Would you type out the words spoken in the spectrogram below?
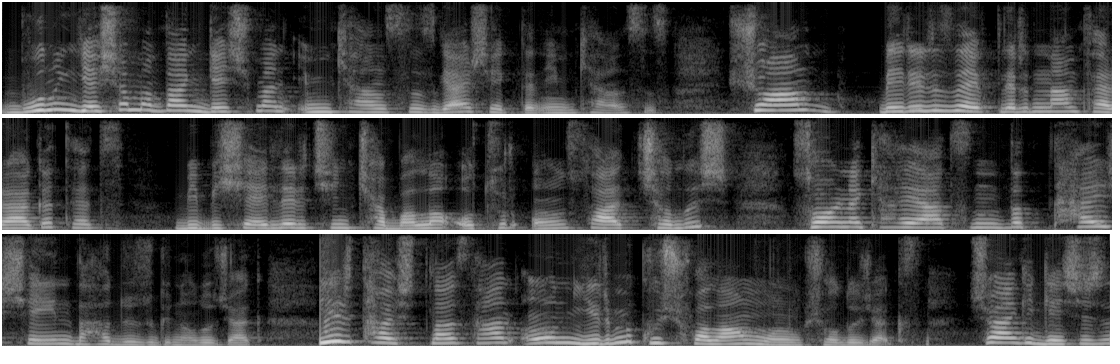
Bunu yaşamadan geçmen imkansız. Gerçekten imkansız. Şu an belirli zevklerinden feragat et. Bir bir şeyler için çabala, otur 10 saat çalış. Sonraki hayatında her şeyin daha düzgün olacak. Bir taşla sen 10-20 kuş falan vurmuş olacaksın. Şu anki geçici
